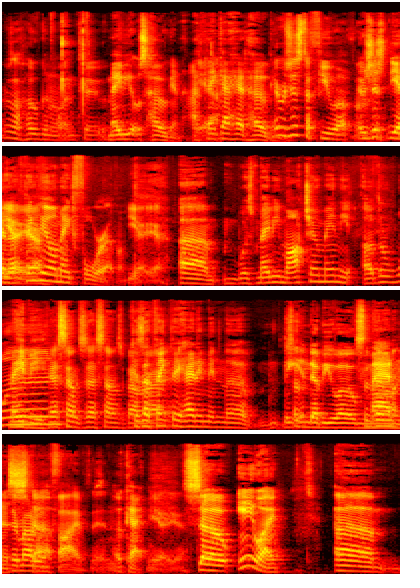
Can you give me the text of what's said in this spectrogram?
There was a Hogan one too. maybe it was Hogan. I Yeah. think I had Hogan. There was just a few of them. it was just yeah. I think yeah. they only made four of them. yeah, yeah. Um, was maybe Macho Man the other one? Maybe that sounds that sounds about right. because right. I think they had him in the the So- NWO so there, Madness there might have been five then. Okay. Yeah, yeah. So anyway, um,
